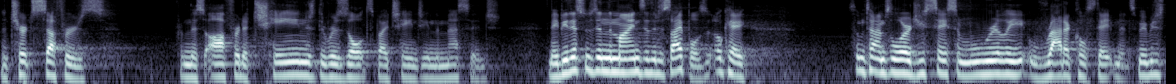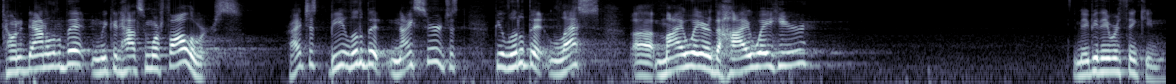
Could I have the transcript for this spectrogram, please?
The church suffers from this offer to change the results by changing the message. Maybe this was in the minds of the disciples. Okay, sometimes, Lord, you say some really radical statements. Maybe just tone it down a little bit and we could have some more followers, right? Just be a little bit nicer, just be a little bit less uh, my way or the highway here. Maybe they were thinking,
